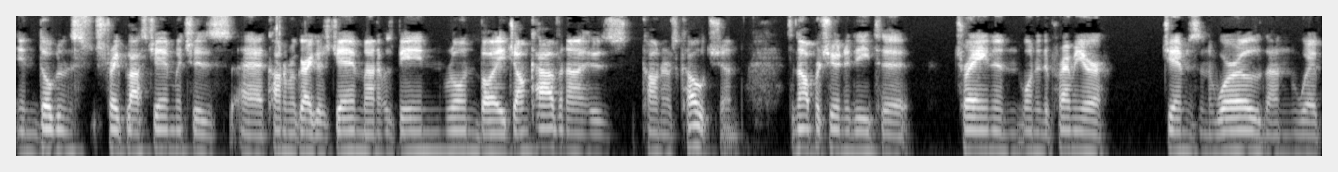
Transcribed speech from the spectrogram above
in Dublin's Straight Blast Gym, which is uh, Conor McGregor's gym, and it was being run by John Kavanagh, who's Conor's coach, and it's an opportunity to train in one of the premier gyms in the world and with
